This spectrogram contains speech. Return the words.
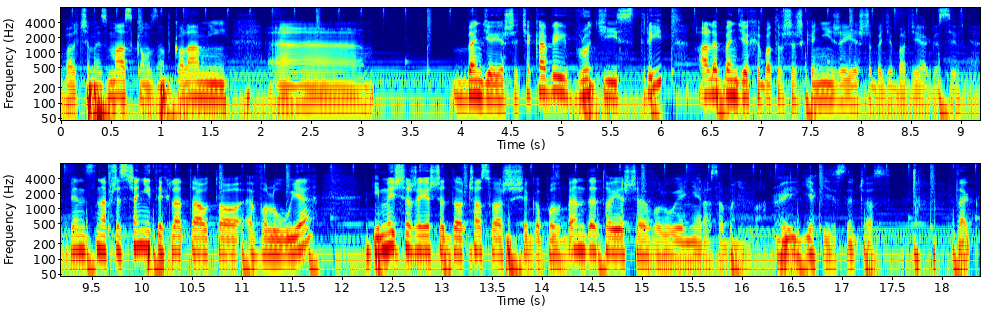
walczymy z maską, z nadkolami. Będzie jeszcze ciekawiej, wróci street, ale będzie chyba troszeczkę niżej, jeszcze będzie bardziej agresywnie. Więc na przestrzeni tych lat to auto ewoluuje i myślę, że jeszcze do czasu, aż się go pozbędę, to jeszcze ewoluuje nie raz albo nie dwa. Ej, Jaki jest ten czas? Tak,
